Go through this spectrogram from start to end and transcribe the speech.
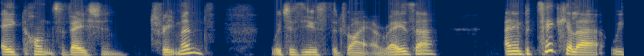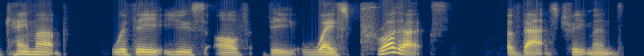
a conservation treatment, which is used the dry eraser. And in particular, we came up with the use of the waste products of that treatment.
